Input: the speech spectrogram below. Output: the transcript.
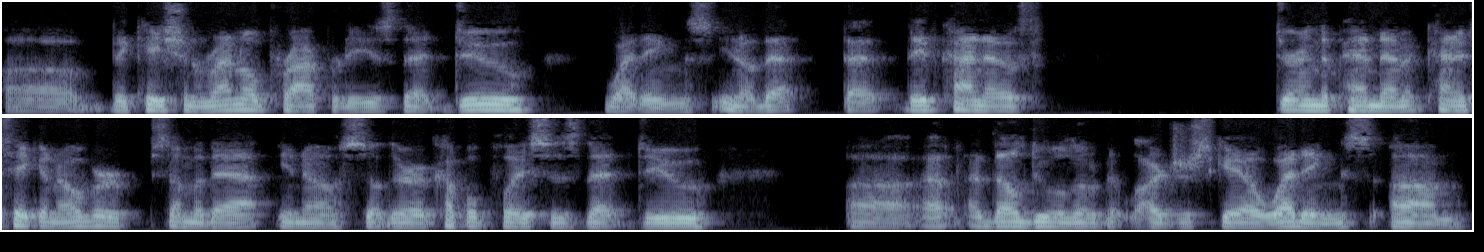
uh, vacation rental properties that do weddings. You know that that they've kind of during the pandemic kind of taken over some of that. You know, so there are a couple places that do uh, uh, they'll do a little bit larger scale weddings. Um,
